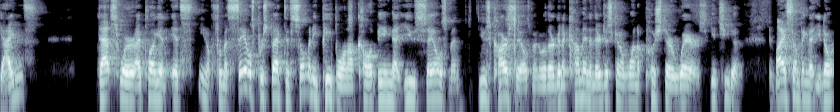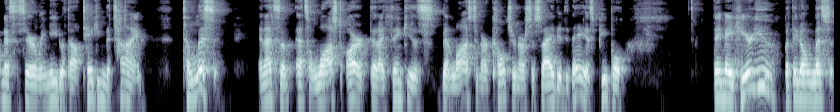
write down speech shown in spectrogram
guidance, that's where I plug in. It's, you know, from a sales perspective, so many people, and I'll call it being that used salesman, used car salesman, where they're going to come in and they're just going to want to push their wares, get you to, to buy something that you don't necessarily need without taking the time to listen. And that's a that's a lost art that I think has been lost in our culture and our society today is people they may hear you, but they don't listen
